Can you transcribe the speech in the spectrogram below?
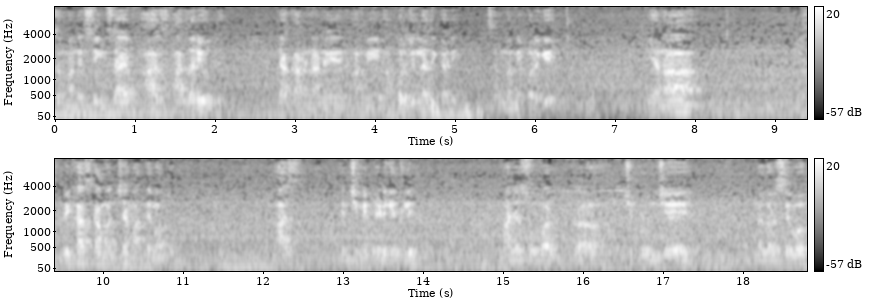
सन्मान्य सिंग साहेब आज आजारी होते. त्या कारणाने आम्ही अप्पर जिल्हाधिकारी सन्मान्य बर्गे यांना विकास कामांच्या माध्यमातून आज त्यांची मी भेट घेतली. माझ्यासोबत चिपळूणचे नगरसेवक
